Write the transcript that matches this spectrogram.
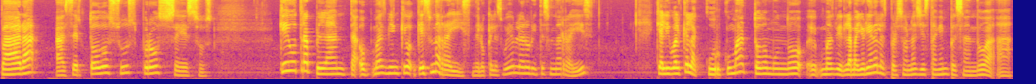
para hacer todos sus procesos. ¿Qué otra planta, o más bien que, es una raíz, de lo que les voy a hablar ahorita es una raíz, que al igual que la cúrcuma, todo mundo, eh, más bien la mayoría de las personas ya están empezando a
